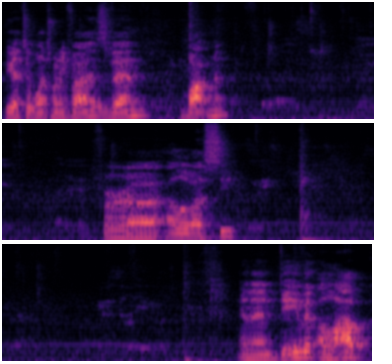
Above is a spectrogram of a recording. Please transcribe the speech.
We got to 125. Sven Botman for uh, LOSC. And then David Alaba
